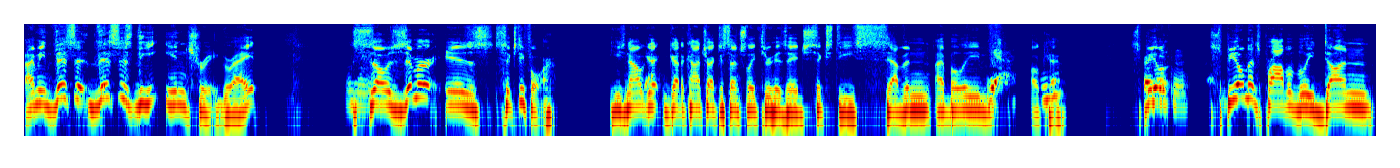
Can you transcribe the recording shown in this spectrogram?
I mean this is this is the intrigue, right? Mm-hmm. So Zimmer is 64. He's now got, got a contract essentially through his age 67, I believe. Yeah. Okay. Mm-hmm. Very Spiel. Spielman's probably done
